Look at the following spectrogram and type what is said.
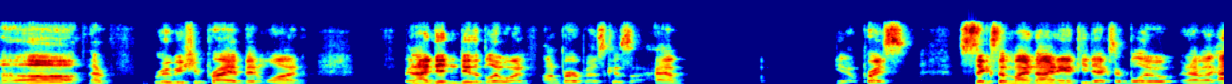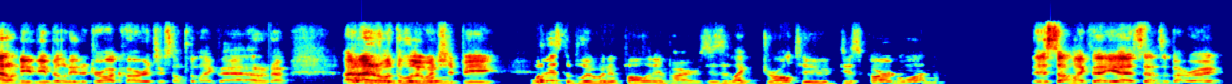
Oh, that Ruby should probably have been one. And I didn't do the blue one on purpose because I have, you know, price six of my nine ante decks are blue, and I'm like, I don't need the ability to draw cards or something like that. I don't know. I, I don't know what the blue blue one one? should be. What is the blue one in Fallen Empires? Is it like draw two, discard one? It's something like that. Yeah, it sounds about right.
